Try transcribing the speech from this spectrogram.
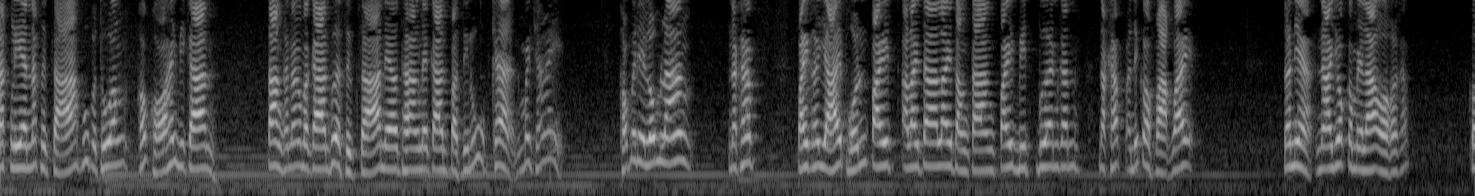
นักเรียนนักศึกษาผู้ประท้วงเขาขอให้มีการตั้งคณะกรรมการเพื่อศึกษาแนวทางในการปฏิรูปแค่ไม่ใช่ เขาไม่ได้ล้มล้างนะครับ ไปขยายผลไปอะไรตาอะไรต่างๆ ไปบิดเบือนกัน นะครับ อันนี้ก็ฝากไว้ แล้วเนี่ย นายกก็ไม่ลาออกแล้วครับ ก็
